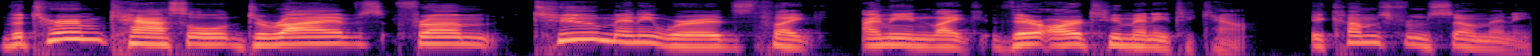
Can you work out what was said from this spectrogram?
The term castle derives from too many words, like, I mean, like, there are too many to count. It comes from so many.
